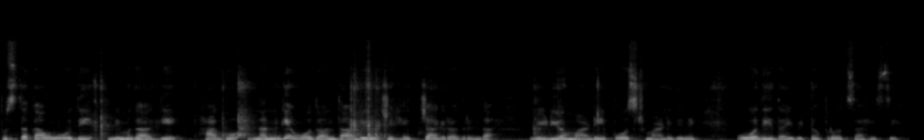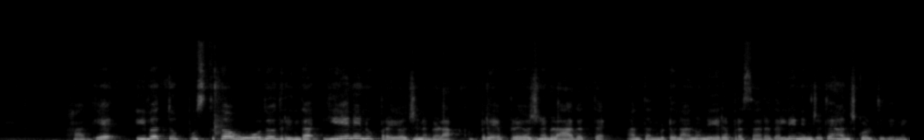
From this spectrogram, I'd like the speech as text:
ಪುಸ್ತಕ ಓದಿ ನಿಮಗಾಗಿ ಹಾಗೂ ನನಗೆ ಓದೋವಂಥ ಅಭಿರುಚಿ ಹೆಚ್ಚಾಗಿರೋದ್ರಿಂದ ವಿಡಿಯೋ ಮಾಡಿ ಪೋಸ್ಟ್ ಮಾಡಿದ್ದೀನಿ. ಓದಿ ದಯವಿಟ್ಟು ಪ್ರೋತ್ಸಾಹಿಸಿ. ಹಾಗೆ ಇವತ್ತು ಪುಸ್ತಕ ಓದೋದ್ರಿಂದ ಏನೇನು ಪ್ರಯೋಜನಗಳ ಪ್ರೇ, ಪ್ರಯೋಜನಗಳಾಗತ್ತೆ ಅಂತಂದ್ಬಿಟ್ಟು ನಾನು ನೇರ ಪ್ರಸಾರದಲ್ಲಿ ನಿಮ್ಮ ಜೊತೆ ಹಂಚ್ಕೊಳ್ತಿದ್ದೀನಿ.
